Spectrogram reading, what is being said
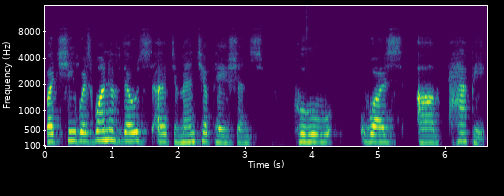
but she was one of those uh, dementia patients who was um, happy.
